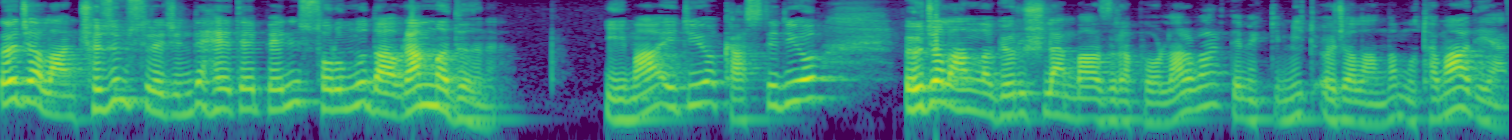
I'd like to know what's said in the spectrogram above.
Öcalan çözüm sürecinde HDP'nin sorumlu davranmadığını ima ediyor, kastediyor. Öcalan'la görüşülen bazı raporlar var. Demek ki MIT Öcalan'la mutemadiyen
